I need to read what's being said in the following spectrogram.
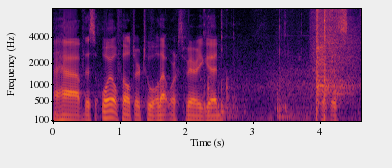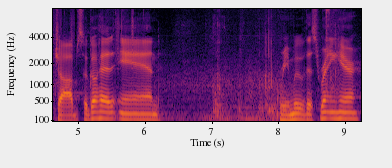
I have this oil filter tool that works very good for this job. So go ahead and remove this ring here.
